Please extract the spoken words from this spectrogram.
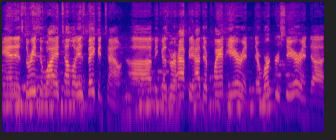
And it's the reason why Ottumwa is Bacon Town, uh, because we're happy to have their plant here and their workers here, and uh,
